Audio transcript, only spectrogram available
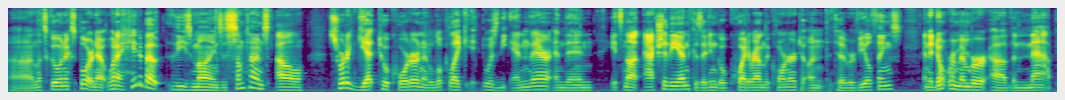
Uh, let's go and explore. Now, what I hate about these mines is sometimes I'll sort of get to a quarter and it'll look like it was the end there, and then it's not actually the end because I didn't go quite around the corner to to reveal things. And I don't remember uh, the map,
